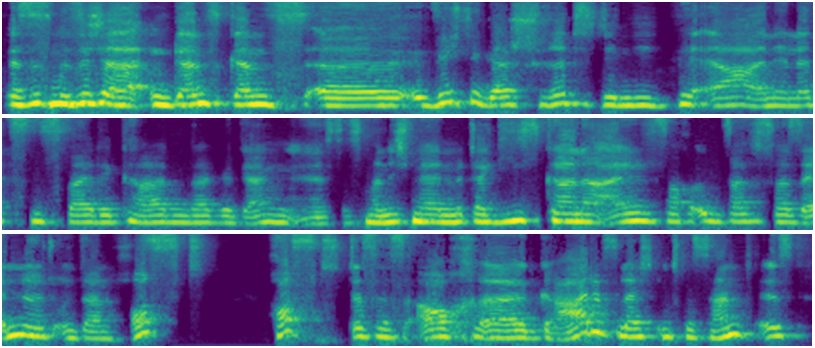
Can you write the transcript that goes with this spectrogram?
Das ist mir sicher ein ganz, ganz äh, wichtiger Schritt, den die PR in den letzten zwei Dekaden da gegangen ist. Dass man nicht mehr mit der Gießkanne einfach irgendwas versendet und dann hofft, hofft, dass es auch äh, gerade vielleicht interessant ist,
